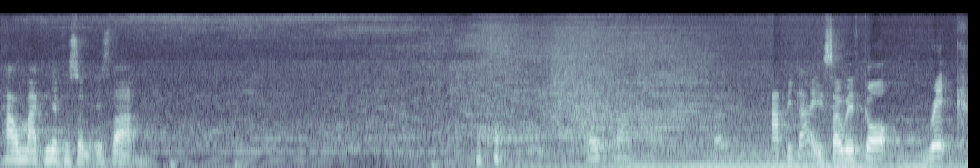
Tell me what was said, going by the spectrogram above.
How magnificent is that? Happy day. So we've got Rick,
